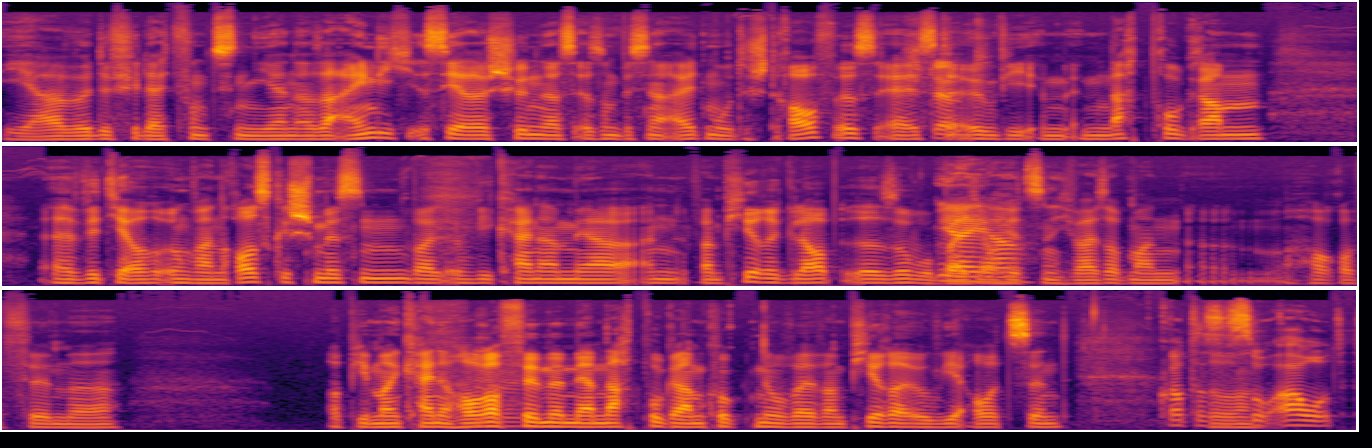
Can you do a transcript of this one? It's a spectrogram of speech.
Ja, würde vielleicht funktionieren. Also eigentlich ist ja das Schöne, dass er so ein bisschen altmodisch drauf ist. Er ist da Stimmt. irgendwie im, im Nachtprogramm, äh, wird ja auch irgendwann rausgeschmissen, weil irgendwie keiner mehr an Vampire glaubt oder so. Wobei Ja, ich auch ja. jetzt nicht weiß, ob man ähm, Horrorfilme, ob jemand keine Horrorfilme mehr im Nachtprogramm guckt, nur weil Vampire irgendwie out sind. Gott, das So. ist so out.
